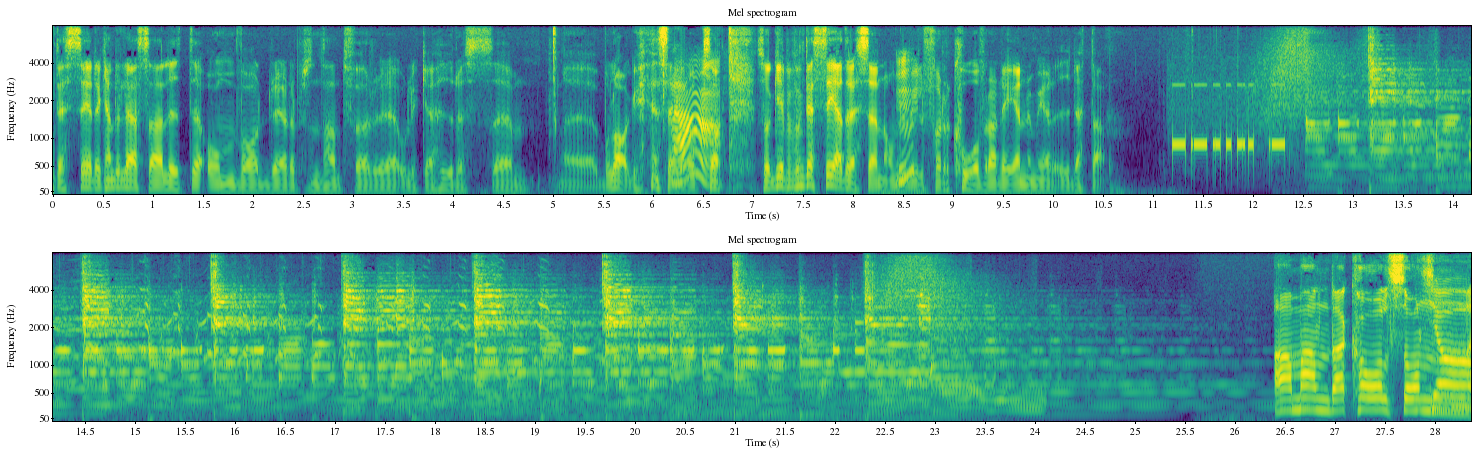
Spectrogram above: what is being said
gp.se. Där kan du läsa lite om vad representant för olika hyresbolag bolag säger Ah. också. Så gp.se är adressen om du Mm. vill förkovra dig ännu mer i detta. Amanda Karlsson Ja.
